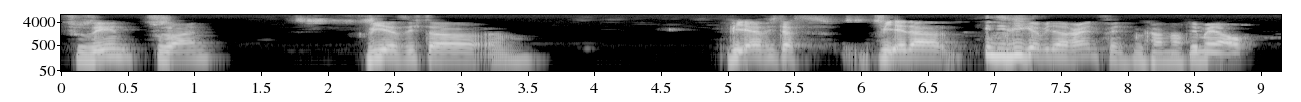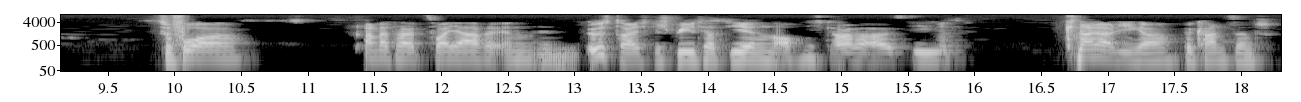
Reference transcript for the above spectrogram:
zu sehen zu sein, wie er sich da, ähm, wie er sich das, wie er da in die Liga wieder reinfinden kann, nachdem er ja auch zuvor anderthalb, zwei Jahre in, in Österreich gespielt hat, die ja nun auch nicht gerade als die Knallerliga bekannt sind.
